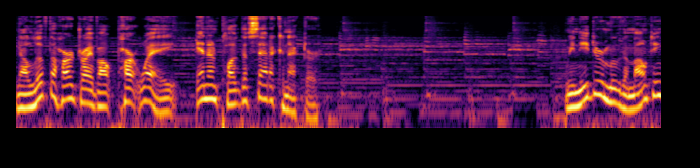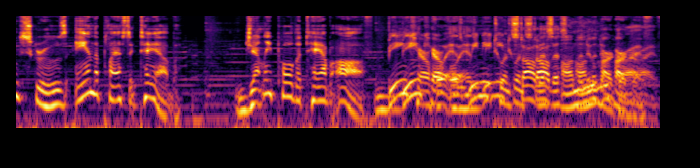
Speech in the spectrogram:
Now lift the hard drive out part way and unplug the SATA connector. We need to remove the mounting screws and the plastic tab. Gently pull the tab off. Being, careful, as, we need to install, this on the new hard drive.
